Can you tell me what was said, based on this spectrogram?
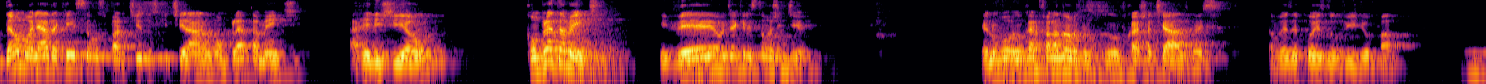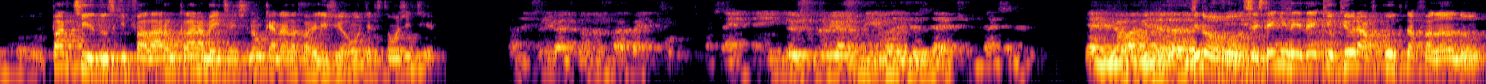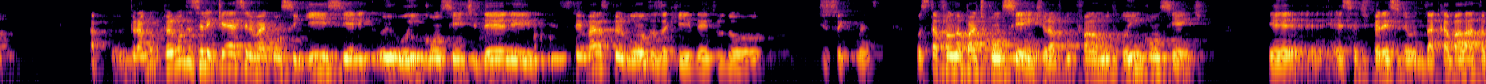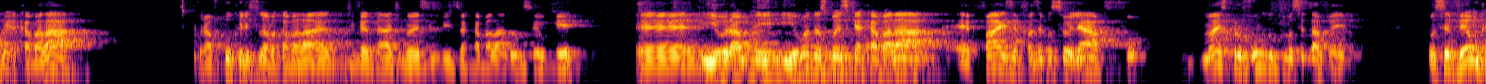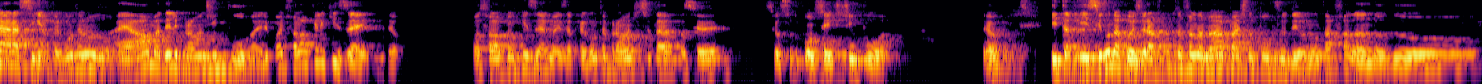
dá uma olhada quem são os partidos que tiraram completamente a religião, completamente, e vê onde é que eles estão hoje em dia. Eu não vou, não quero falar nomes, vocês vão ficar chateados, mas talvez depois do vídeo eu falo partidos que falaram claramente a gente não quer nada com a religião, onde eles estão hoje em dia. De novo, vocês têm que entender que o que o Rav Kuk está falando, pergunta se ele quer, se ele vai conseguir, se ele, o inconsciente dele, tem várias perguntas aqui dentro do, disso aqui, mas você está falando da parte consciente, o Rav Kuk fala muito do inconsciente. Essa é a diferença da Kabbalah também. A Kabbalah, o Rav Kuk, ele estudava Kabbalah de verdade, não esses vídeos da Kabbalah do não sei o quê. É, e, o, e, uma das coisas que a Kabbalah é, faz é fazer você olhar mais profundo do que você está vendo. Você vê um cara assim, a pergunta é a alma dele para onde empurra. Ele pode falar o que ele quiser, entendeu? Posso falar o que eu quiser, mas a pergunta é para onde você, tá, você seu subconsciente te empurra. Entendeu? E, e segunda coisa, o Rav está falando da maior parte do povo judeu, não está falando do,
